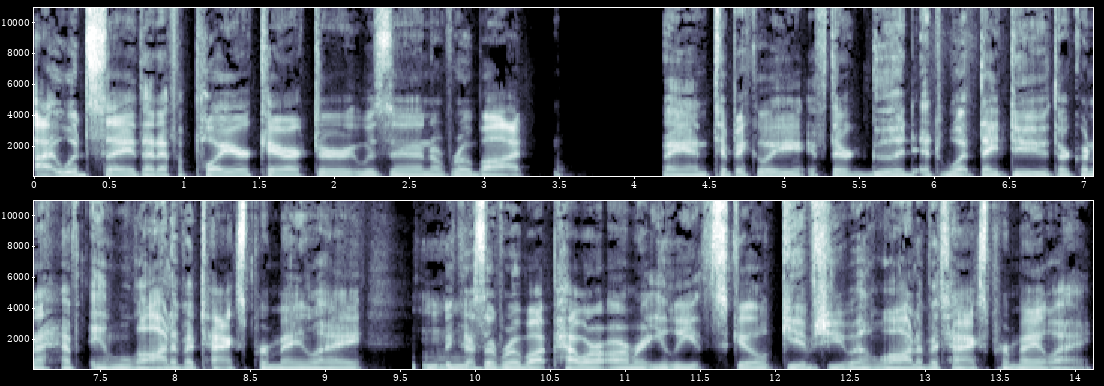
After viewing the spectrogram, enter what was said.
I would say that if a player character was in a robot, and typically if they're good at what they do, they're going to have a lot of attacks per melee Mhm. because the robot power armor elite skill gives you a lot of attacks per melee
